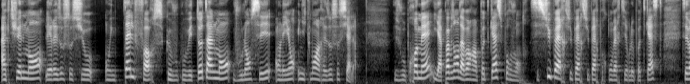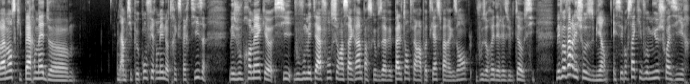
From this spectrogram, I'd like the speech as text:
actuellement, les réseaux sociaux ont une telle force que vous pouvez totalement vous lancer en ayant uniquement un réseau social. Je vous promets, il n'y a pas besoin d'avoir un podcast pour vendre. C'est super, super, super pour convertir le podcast. C'est vraiment ce qui permet de d'un petit peu confirmer notre expertise. Mais je vous promets que si vous vous mettez à fond sur Instagram parce que vous n'avez pas le temps de faire un podcast par exemple, vous aurez des résultats aussi. Mais il faut faire les choses bien. Et c'est pour ça qu'il vaut mieux choisir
